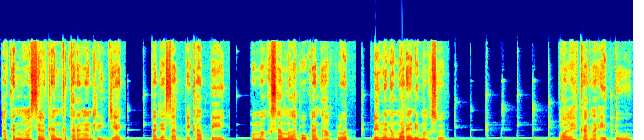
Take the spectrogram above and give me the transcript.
akan menghasilkan keterangan reject pada saat PKP memaksa melakukan upload dengan nomor yang dimaksud. Oleh karena itu,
